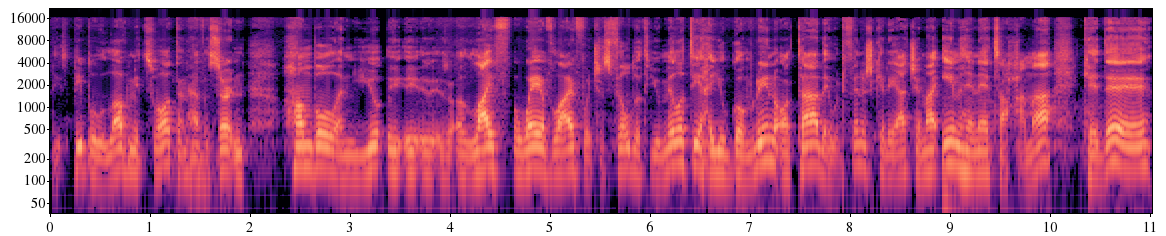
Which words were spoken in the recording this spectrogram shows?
these people who love mitzvot and have a certain humble and a uh, uh, uh, life, a way of life which is filled with humility. Hayu gomrin ota, they would finish Kiryat Shema im hama kede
